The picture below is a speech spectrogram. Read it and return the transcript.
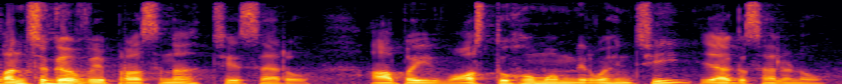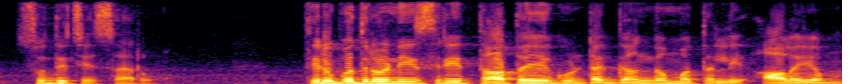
పంచగవ్య ప్రాసన చేశారు. ఆపై వాస్తు హోమం నిర్వహించి యాగశాలను శుద్ధి చేశారు. తిరుపతిలోని శ్రీ తాతయ్య గుంట గంగమ్మ తల్లి ఆలయం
